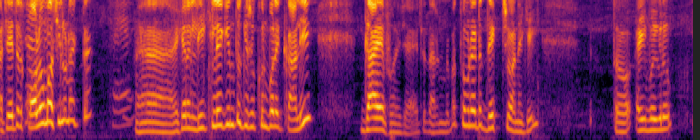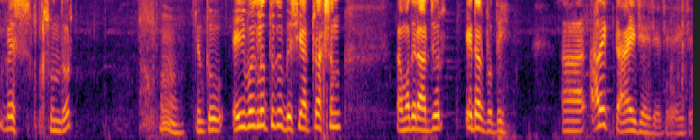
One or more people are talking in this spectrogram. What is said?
আচ্ছা এটার কলমা ছিল না একটা? হ্যাঁ এখানে লিখলে কিন্তু কিছুক্ষণ পরে কালি গায়েব হয়ে যায়, এটা দারুণ ব্যাপার। তোমরা এটা দেখছ অনেকেই। তো এই বইগুলো বেশ সুন্দর। হুম, কিন্তু এই বইগুলোর থেকে বেশি অ্যাট্রাকশন আমাদের আর্যর এটার প্রতি। আর আরেকটা, এই যে এই যে এই যে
